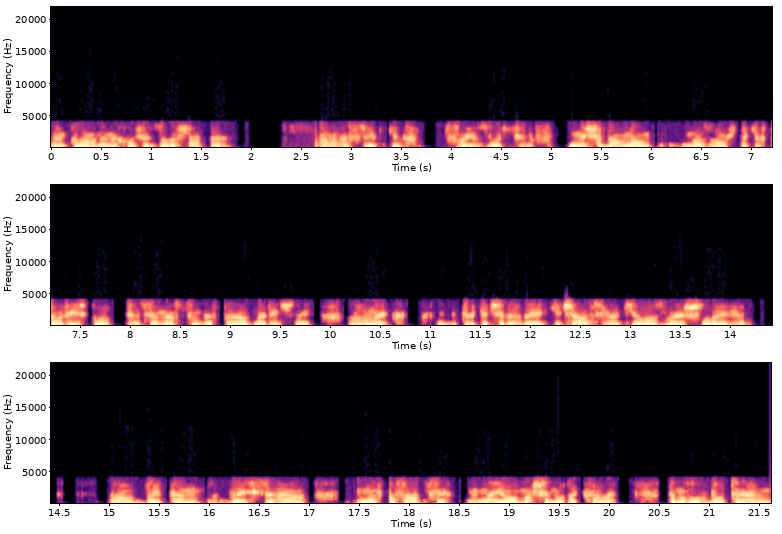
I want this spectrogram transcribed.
Е, коли вони не хочуть залишати свідків своїх злочинів. Нещодавно ну, знову ж таки в Таврійську пенсіонер 71-річний зник. Тільки через деякий час його тіло знайшли е, вбитим десь е, в посадці. На його машину викрали. Це могло бути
